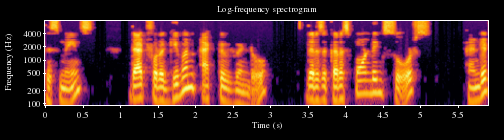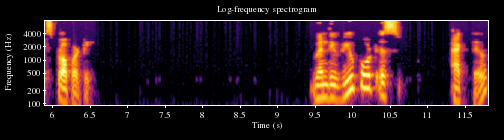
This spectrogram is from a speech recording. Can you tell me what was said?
This means that for a given active window, there is a corresponding source and its property. When the viewport is active,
